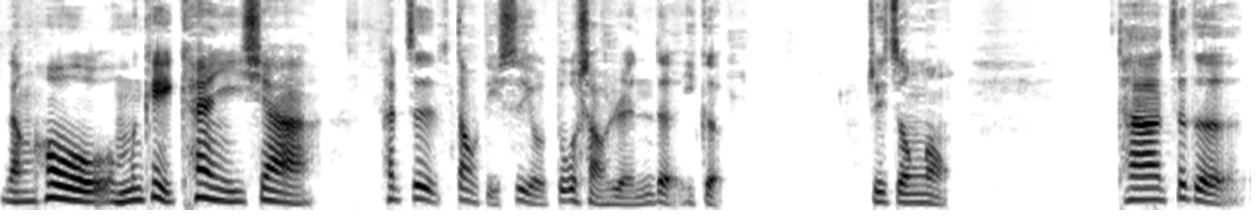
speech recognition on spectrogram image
然后我们可以看一下，它这到底是有多少人的一个追踪哦？它这个。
